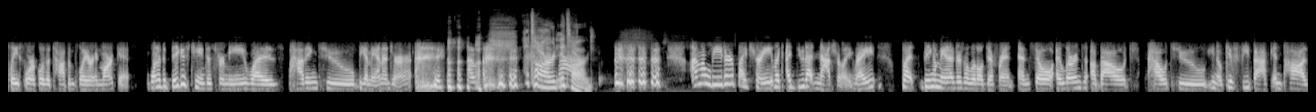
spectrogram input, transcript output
place Oracle as a top employer in market. One of the biggest changes for me was having to be a manager. um, That's hard. It's hard. I'm a leader by trade. Like I do that naturally, right? But being a manager is a little different. And so I learned about how to, you know, give feedback and pause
